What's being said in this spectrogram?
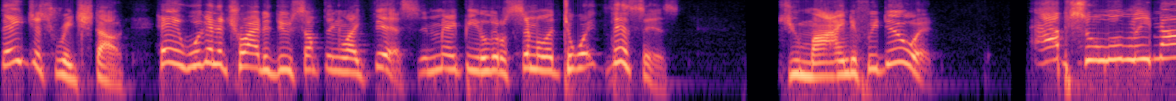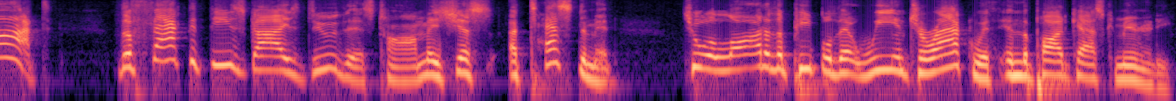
they just reached out. Hey, we're going to try to do something like this. It may be a little similar to what this is. Do you mind if we do it? Absolutely not. The fact that these guys do this, Tom, is just a testament to a lot of the people that we interact with in the podcast community.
